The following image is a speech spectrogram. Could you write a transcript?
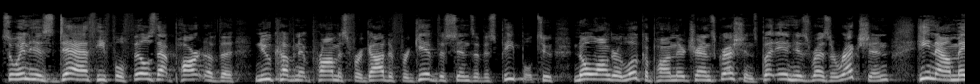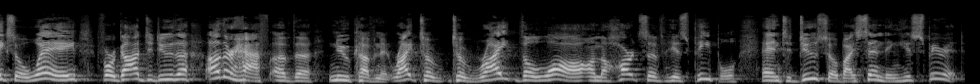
So in his death, he fulfills that part of the new covenant promise for God to forgive the sins of his people, to no longer look upon their transgressions. But in his resurrection, he now makes a way for God to do the other half of the new covenant, right? To, to write the law on the hearts of his people and to do so by sending his spirit.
